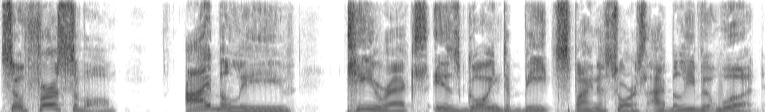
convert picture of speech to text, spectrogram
So, first of all, I believe T Rex is going to beat Spinosaurus. I believe it would.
